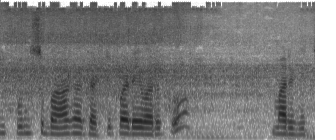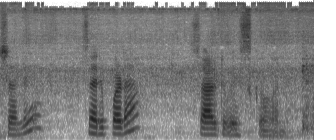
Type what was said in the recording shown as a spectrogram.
ఈ పులుసు బాగా గట్టిపడే వరకు మరిగించాలి. సరిపడా సాల్ట్ వేసుకోవాలి.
